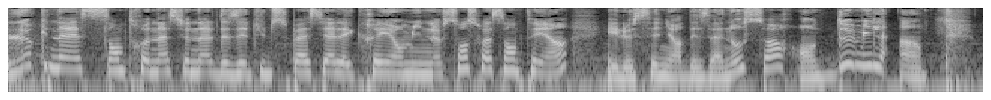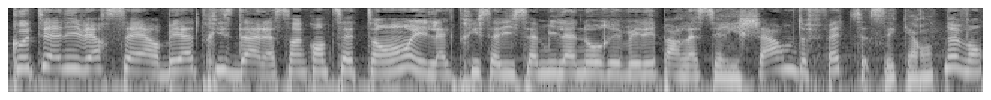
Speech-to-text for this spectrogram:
Le CNES, Centre national des études spatiales, est créé en 1961 et Le Seigneur des Anneaux sort en 2001. Côté anniversaire, Béatrice Dalle a 57 ans et l'actrice Alissa Milano, révélée par la série Charme, de fête ses 49 ans.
